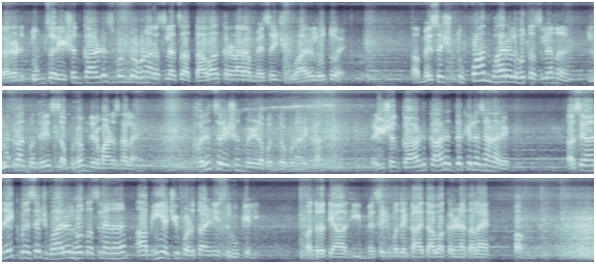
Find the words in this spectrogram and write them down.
कारण तुमचं रेशन कार्डच बंद होणार असल्याचा दावा करणारा मेसेज व्हायरल होतोय. हा मेसेज तुफान व्हायरल होत असल्यानं लोकांमध्ये संभ्रम निर्माण झालाय. खरंच रेशन मिळणं बंद होणार आहे का? रेशन कार्ड का रद्द केलं जाणार आहे? असे अनेक मेसेज व्हायरल होत असल्यानं आम्ही याची पडताळणी सुरू केली. मात्र त्याआधी मेसेजमध्ये काय दावा करण्यात आलाय पाहूया.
